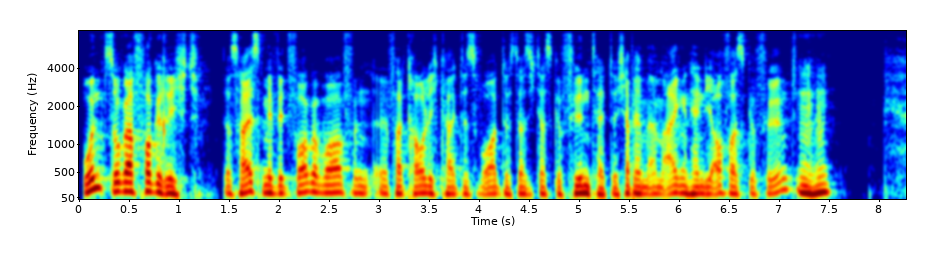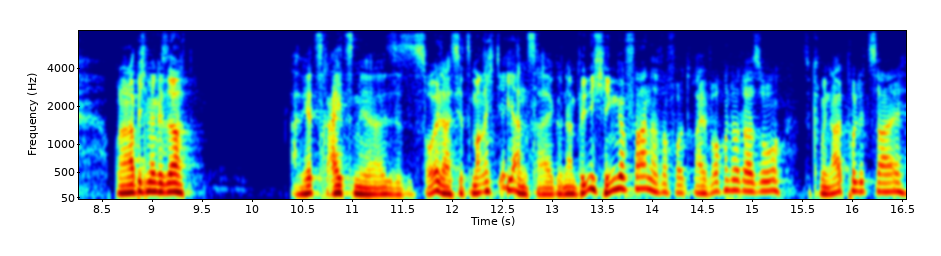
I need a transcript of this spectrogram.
Und sogar vor Gericht. Das heißt, mir wird vorgeworfen, äh, Vertraulichkeit des Wortes, dass ich das gefilmt hätte. Ich habe ja mit meinem eigenen Handy auch was gefilmt. Mhm. Und dann habe ich mir gesagt, also jetzt reizt mir, also soll das? Jetzt mache ich die Anzeige. Und dann bin ich hingefahren, das war vor drei Wochen oder so, zur Kriminalpolizei,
